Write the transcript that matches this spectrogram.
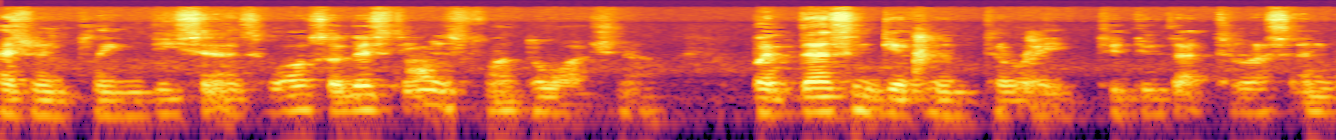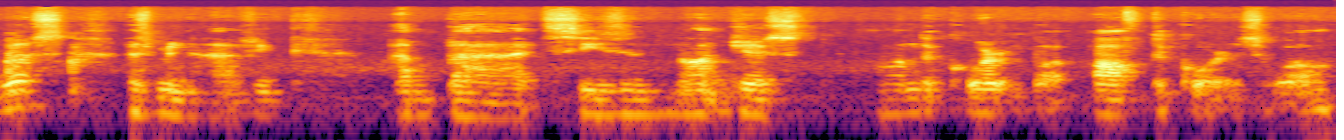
has been playing decent as well. So this team is fun to watch now but doesn't give them the right to do that to Russ. And Russ has been having a bad season, not just on the court, but off the court as well.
